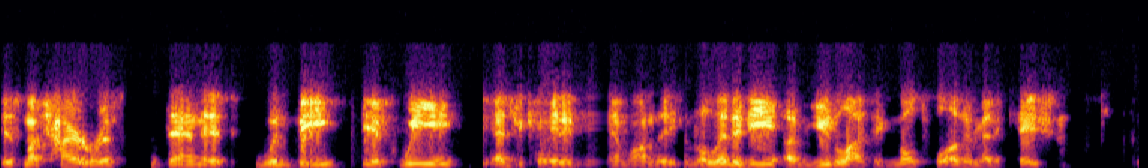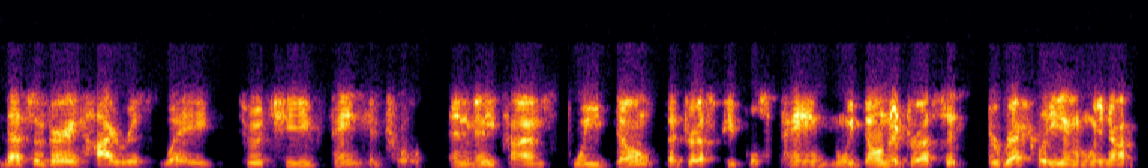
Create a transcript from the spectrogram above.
is much higher risk than it would be if we educated him on the validity of utilizing multiple other medications that's a very high risk way to achieve pain control. And many times we don't address people's pain. We don't address it directly and we're not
